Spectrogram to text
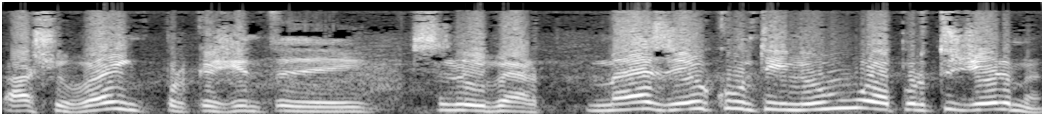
Acho bem, porque a gente se liberta, mas eu continuo a proteger-me.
